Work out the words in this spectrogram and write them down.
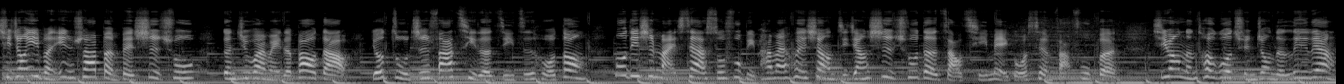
其中一本印刷本被释出。根据外媒的报道，有组织发起了集资活动，目的是买下苏富比拍卖会上即将释出的早期美国宪法副本，希望能透过群众的力量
